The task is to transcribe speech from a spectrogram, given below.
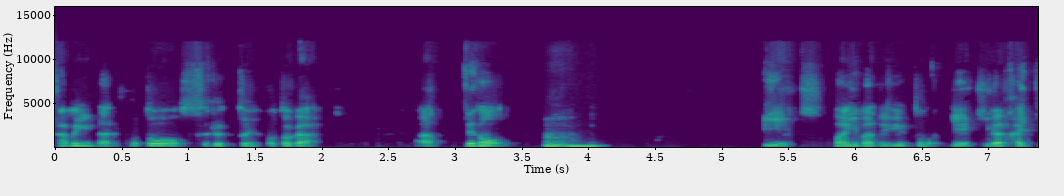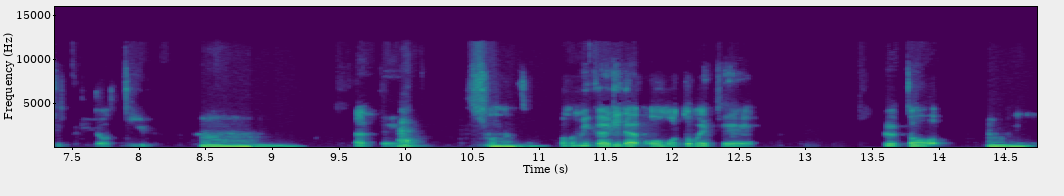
ためになることをするということがあってのうん。利益。まあ今で言うと利益が返ってくるよっていう。うん。なんではい、そうなんですよ。この見返りを求めてると、うん。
